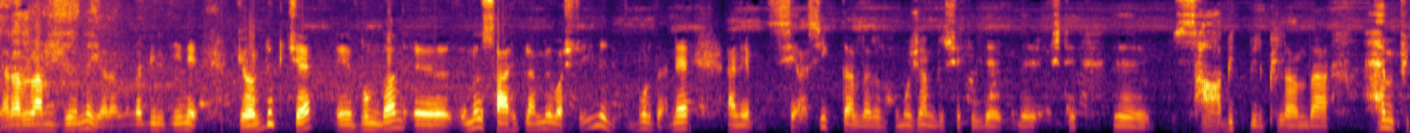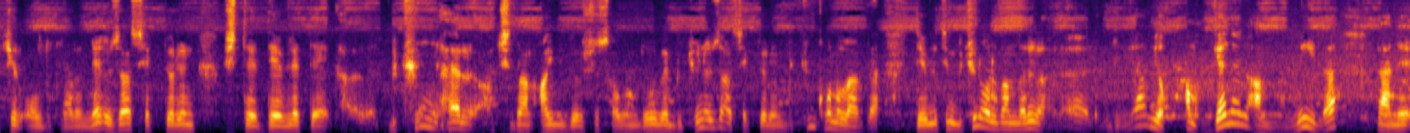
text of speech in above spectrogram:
yararlandığını, yararlanabildiğini gördükçe e, bundan sahiplenmeye başlıyor. Yine diyorum burada ne yani siyasi iktidarların homojen bir şekilde işte sabit bir planda hem fikir oldukları, ne özel sektörün işte devlette bütün her açıdan aynı görüşü savunduğu ve bütün özel sektörün bütün konularda devletin bütün organları öyle bir dünya yok. Ama genel anlamıyla yani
